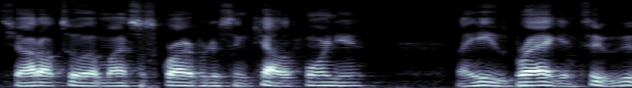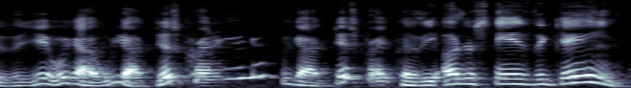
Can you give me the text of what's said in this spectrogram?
Shout out to uh, my subscriber that's in California. Like he was bragging too. Was like, yeah, we got we got this credit union, we got this credit because he understands the game.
